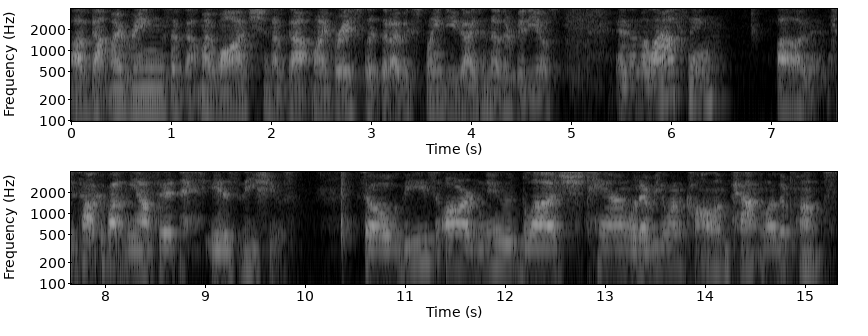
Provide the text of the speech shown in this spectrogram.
I've got my rings, I've got my watch, and I've got my bracelet that I've explained to you guys in other videos. And then the last thing uh, to talk about in the outfit is these shoes. So these are nude, blush, tan, whatever you want to call them, patent leather pumps.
